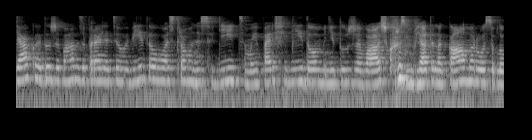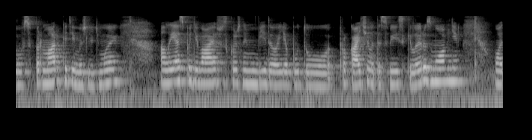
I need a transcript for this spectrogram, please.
дякую дуже вам за перегляд цього відео. Строго не судіть. Це мої перші відео. Мені дуже важко розмовляти на камеру, особливо в супермаркеті між людьми. Але я сподіваюся, що з кожним відео я буду прокачувати свої скіли розмовні. От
